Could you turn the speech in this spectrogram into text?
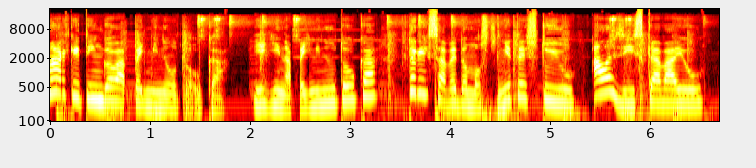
Marketingová 5 minútovka. Jediná 5 minútovka, v ktorých sa vedomosti netestujú, ale získavajú.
